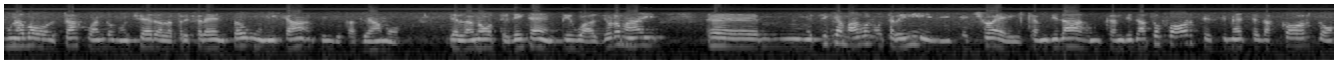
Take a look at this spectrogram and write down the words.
una volta, quando non c'era la preferenza unica, quindi parliamo della notte dei tempi quasi oramai, ehm, si chiamavano trenini, e cioè candidato, un candidato forte si mette d'accordo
